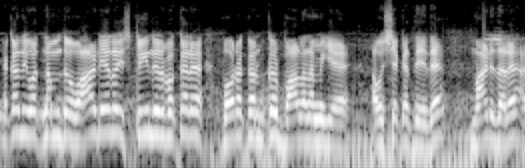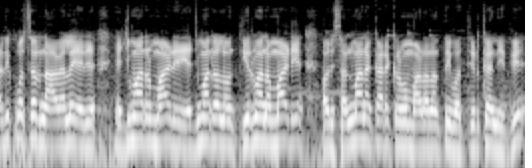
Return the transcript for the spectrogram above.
ಯಾಕಂದ್ರೆ ಇವತ್ತು ನಮ್ಮದು ವಾರ್ಡ್ ಏರೋ ಇಷ್ಟು ಕ್ಲೀನ್ ಇರ್ಬೇಕಾದ್ರೆ ಪೌರ ಕಾರ್ಮಿಕರು ಭಾಳ ನಮಗೆ ಅವಶ್ಯಕತೆ ಇದೆ. ಮಾಡಿದ್ದಾರೆ. ಅದಕ್ಕೋಸ್ಕರ ನಾವೆಲ್ಲ ಯಜ ಯಜಮಾನರು ಮಾಡಿ, ಯಜಮಾನರೆಲ್ಲ ಒಂದು ತೀರ್ಮಾನ ಮಾಡಿ ಅವ್ರಿಗೆ ಸನ್ಮಾನ ಕಾರ್ಯಕ್ರಮ ಮಾಡೋಣ ಅಂತ ಇವತ್ತು ತಿಳ್ಕೊಂಡಿದ್ವಿ.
